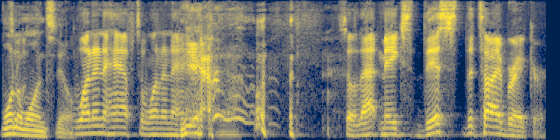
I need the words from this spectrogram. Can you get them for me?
One to one still. One and a half to one and a half. Yeah. So that makes this the tiebreaker.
